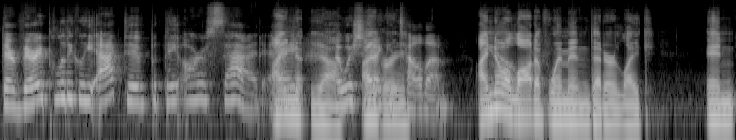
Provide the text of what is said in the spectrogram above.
They're very politically active, but they are sad. And I know- yeah, I wish that I I, could tell them. I know a lot of women that are like, and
